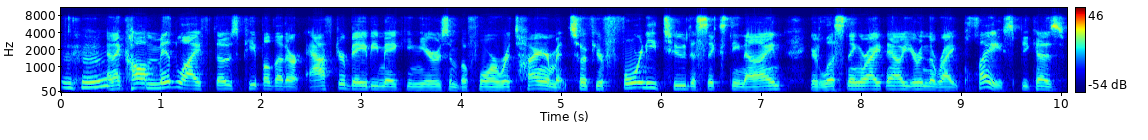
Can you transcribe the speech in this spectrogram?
Mm-hmm. And I call midlife those people that are after baby making years and before retirement. So if you're 42 to 69, you're listening right now, you're in the right place because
